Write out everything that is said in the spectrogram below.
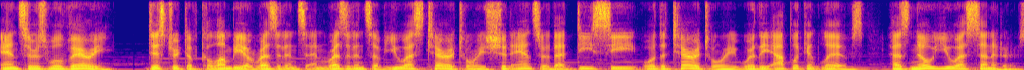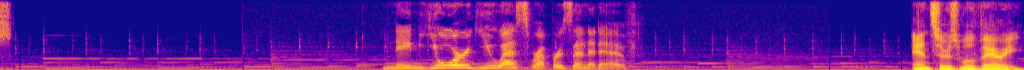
Answers will vary. District of Columbia residents and residents of U.S. territories should answer that D.C. or the territory where the applicant lives has no U.S. senators. Name your U.S. representative. Answers will vary.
